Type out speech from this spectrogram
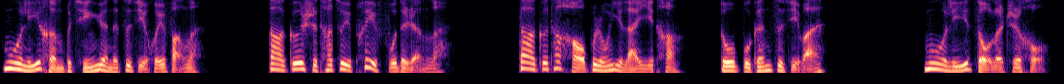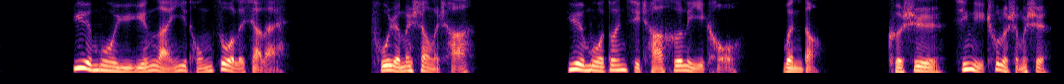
莫离很不情愿的自己回房了，大哥是他最佩服的人了。大哥他好不容易来一趟，都不跟自己玩。莫离走了之后，月末与云岚一同坐了下来，仆人们上了茶。月末端起茶喝了一口，问道：“可是京里出了什么事？”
